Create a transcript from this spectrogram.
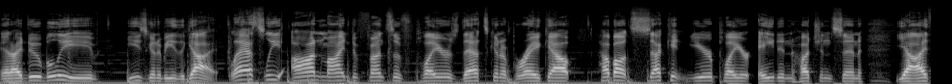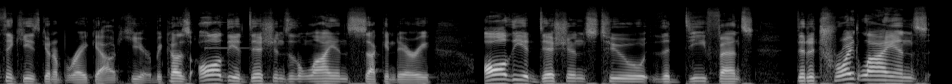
and I do believe he's going to be the guy. Lastly, on my defensive players, that's going to break out. How about second year player Aidan Hutchinson? Yeah, I think he's going to break out here because all the additions of the Lions secondary, all the additions to the defense, the Detroit Lions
